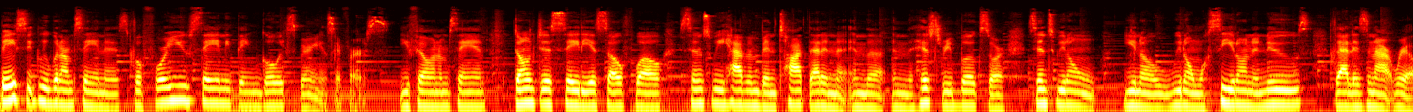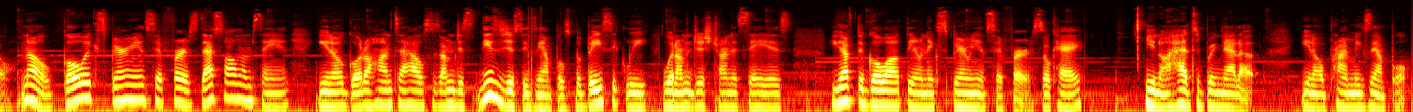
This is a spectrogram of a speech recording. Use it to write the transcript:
basically what I'm saying is before you say anything, go experience it first. You feel what I'm saying? Don't just say to yourself, well, since we haven't been taught that in the in the in the history books or since we don't, you know, we don't see it on the news, that is not real. No, go experience it first. That's all I'm saying. You know, go to haunted houses. I'm just these are just examples, but basically what I'm just trying to say is you have to go out there and experience it first, okay? You know, I had to bring that up you know, prime example.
